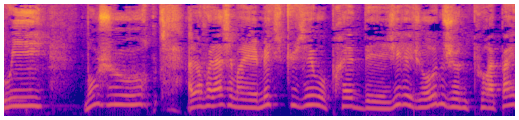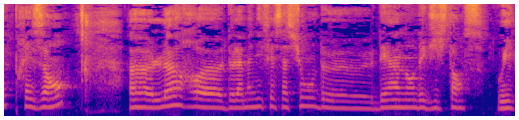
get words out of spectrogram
Oui, bonjour. Alors voilà, j'aimerais m'excuser auprès des Gilets jaunes. Je ne pourrai pas être présent euh, lors euh, de la manifestation de, des un an d'existence. Oui.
